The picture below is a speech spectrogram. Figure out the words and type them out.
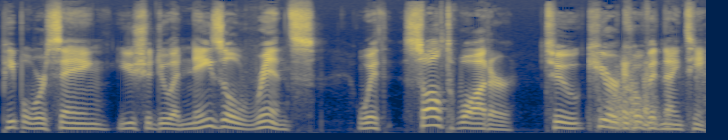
People were saying you should do a nasal rinse with salt water to cure COVID 19.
